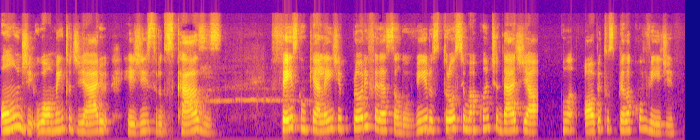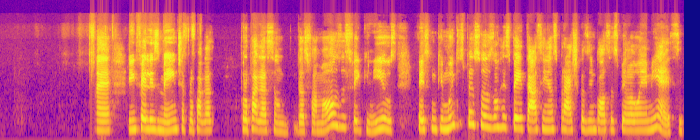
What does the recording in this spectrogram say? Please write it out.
onde o aumento diário registro dos casos fez com que, além de proliferação do vírus, trouxe uma quantidade de óbitos pela Covid. É, infelizmente, a, propaga propagação das famosas fake news fez com que muitas pessoas não respeitassem as práticas impostas pela OMS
